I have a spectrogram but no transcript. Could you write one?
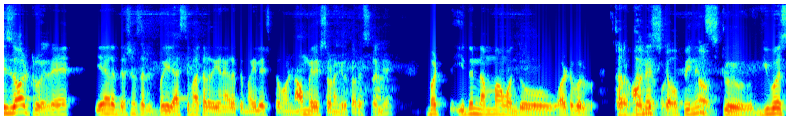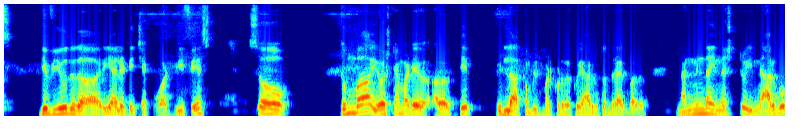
ದಿಸ್ ಆಲ್ ಟ್ರೂ ಅಂದ್ರೆ ಏನಾಗುತ್ತೆ ದರ್ಶನ್ ಸರ್ ಬಗ್ಗೆ ಜಾಸ್ತಿ ಮಾತಾಡೋದು ಏನಾಗುತ್ತೆ ಮೈಲೇಜ್ ತಗೊಂಡು ನಾವು ಮೈಲೇಜ್ ತಗೊಂಡಿರ್ತಾರೆ ಅವ್ರ ಹೆಸರಲ್ಲಿ. ಬಟ್ ಇದು ನಮ್ಮ ಒಂದು whatever honest. Opinions to give us give you the reality check what we face so ತುಂಬಾ ಯೋಚನೆ ಮಾಡಿ ಆ ವ್ಯಕ್ತಿ ಇಲ್ಲ ಕಂಪ್ಲೀಟ್ ಮಾಡ್ಕೊಡ್ಬೇಕು ಯಾರಿಗೂ ತೊಂದರೆ ಆಗಬಾರ್ದು. ನನ್ನಿಂದ ಇನ್ನಷ್ಟು ಇನ್ಯಾರಿಗೂ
